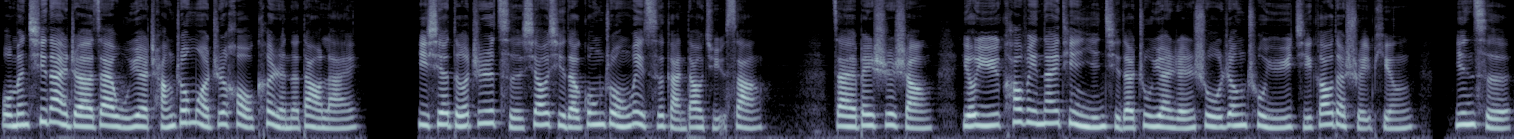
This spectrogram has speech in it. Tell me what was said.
我们期待着在五月长周末之后客人的到来。一些得知此消息的公众为此感到沮丧。在卑诗省，由于 COVID-19 引起的住院人数仍处于极高的水平。因此，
